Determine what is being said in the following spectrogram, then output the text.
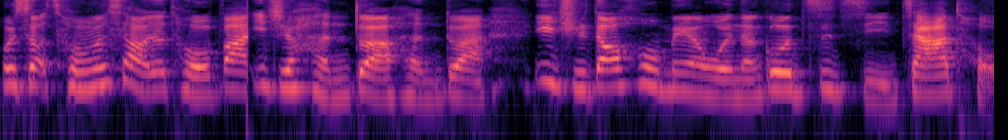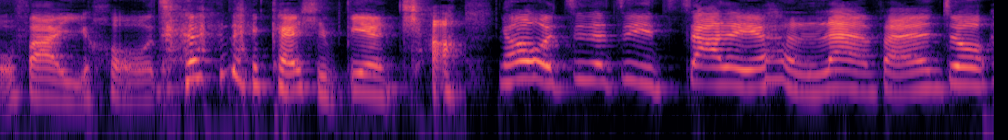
我小从小就头发一直很短很短，一直到后面我能够自己扎头发以后，才 才开始变长。然后我记得自己扎的也很烂，反正就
